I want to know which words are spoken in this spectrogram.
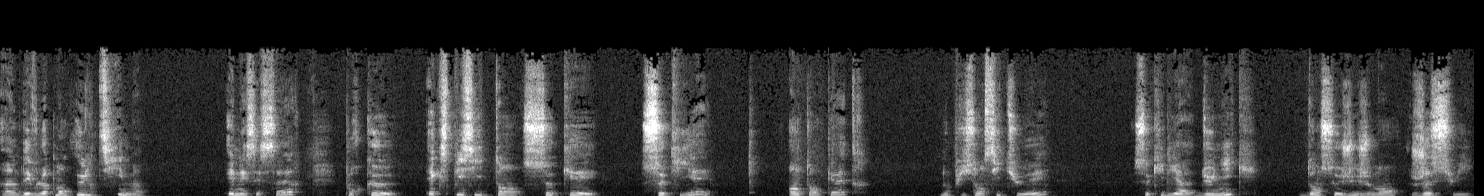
un développement ultime est nécessaire pour que, explicitant ce qu'est ce qui est en tant qu'être, nous puissions situer ce qu'il y a d'unique dans ce jugement je suis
